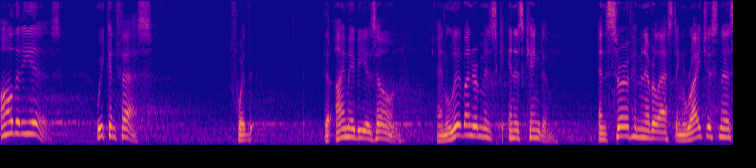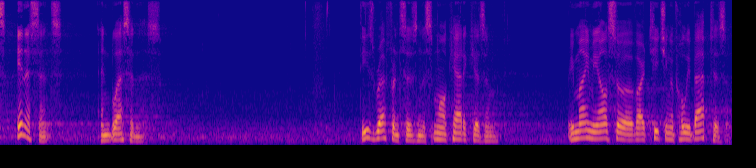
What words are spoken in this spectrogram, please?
all that He is, we confess, for that I may be His own and live under him in His kingdom and serve Him in everlasting righteousness, innocence, and blessedness. These references in the small catechism remind me also of our teaching of holy baptism.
